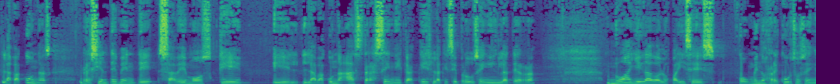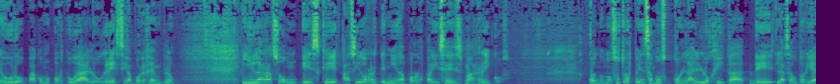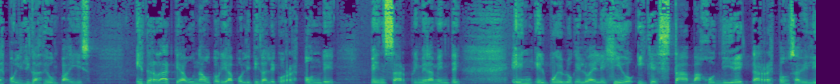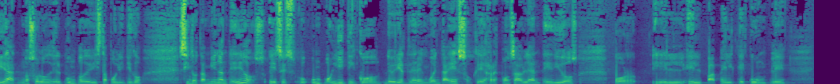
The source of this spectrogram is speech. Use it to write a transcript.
las vacunas. Recientemente sabemos que la vacuna AstraZeneca, que es la que se produce en Inglaterra, no ha llegado a los países con menos recursos en Europa, como Portugal o Grecia, por ejemplo, y la razón es que ha sido retenida por los países más ricos. Cuando nosotros pensamos con la lógica de las autoridades políticas de un país, es verdad que a una autoridad política le corresponde pensar primeramente en el pueblo que lo ha elegido y que está bajo directa responsabilidad, no solo desde el punto de vista político, sino también ante Dios. Ese es un político debería tener en cuenta eso, que es responsable ante Dios por el, el papel que cumple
